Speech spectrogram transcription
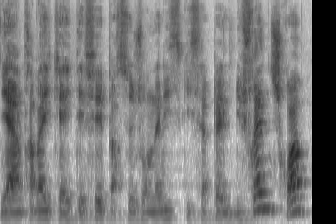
il y a un travail qui a été fait par ce journaliste qui s'appelle Dufresne, je crois,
